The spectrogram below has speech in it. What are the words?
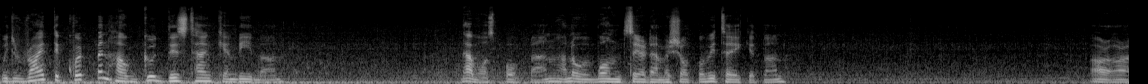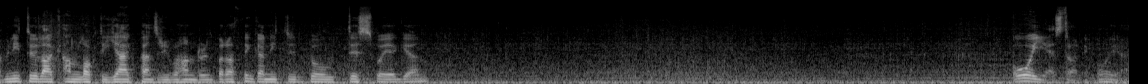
With the right equipment, how good this tank can be, man. That was pop, man. I know one zero damage shot, but we take it, man. Alright, alright, we need to like unlock the Jagdpanzer 100, but I think I need to go this way again. Oh yes, starting. Oh yeah.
